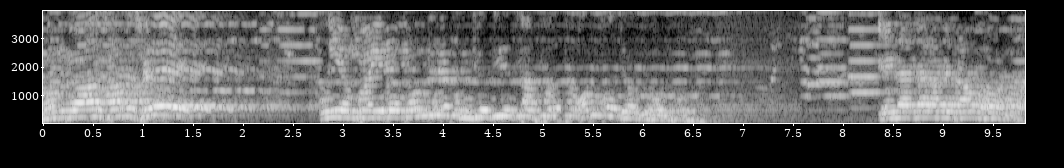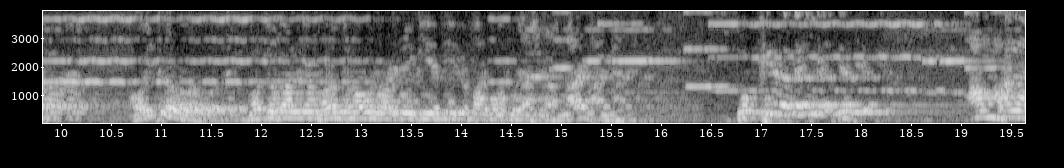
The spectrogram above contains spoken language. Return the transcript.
গঙ্গা স্নান সেরে। ওই মায়ের মন্দিরে পুজো দিয়ে তারপর অন্য জল গ্রহণ করি এলাকার আমি ব্রাহ্মণ। ওই তো গতকালকে ভরত বাবুর বাড়িতে গিয়ে পুজো পার্বণ করে আসলাম নারায়ণ দক্ষিণ রাতে আম ভাঙা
